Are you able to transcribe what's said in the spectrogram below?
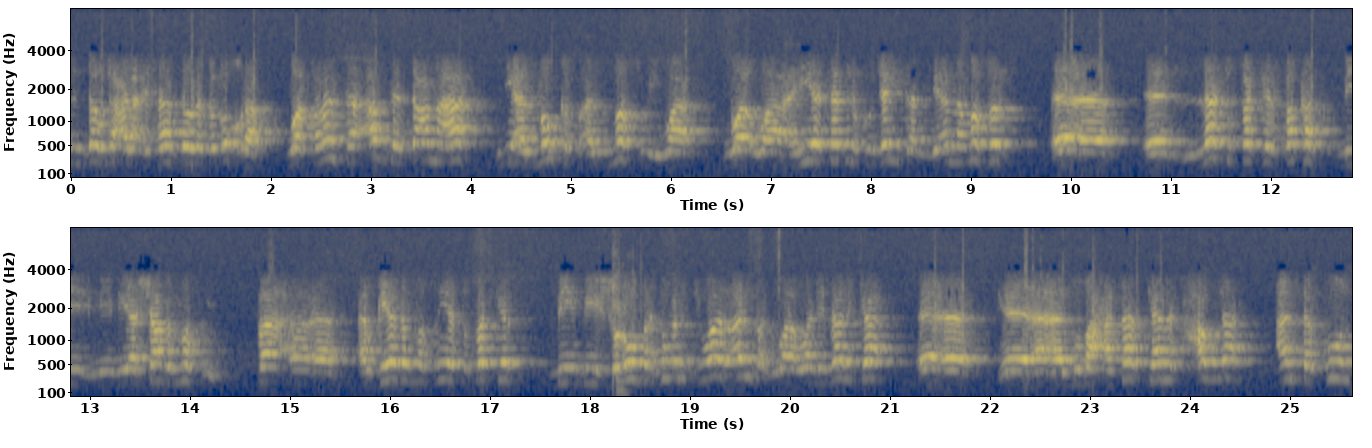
من دولة على حساب دولة أخرى. وفرنسا أبدت دعمها للموقف المصري و وهي تدرك جيدا بأن مصر لا تفكر فقط بالشعب المصري. فالقيادة المصرية تفكر بشعوب دول الجوار أيضا ولذلك المباحثات كانت حول أن تكون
